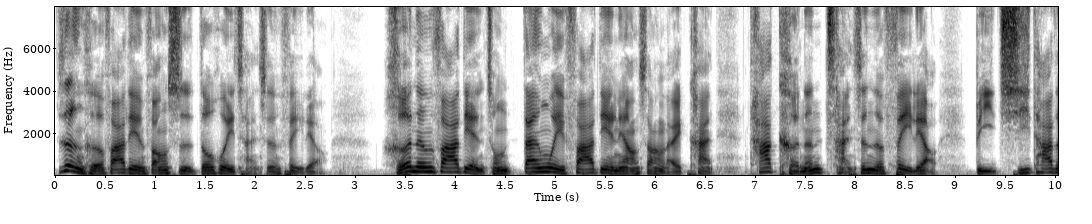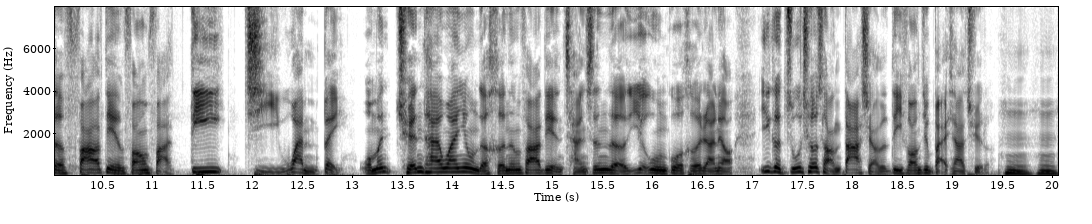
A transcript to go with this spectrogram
任何发电方式都会产生废料。核能发电从单位发电量上来看，它可能产生的废料比其他的发电方法低几万倍。我们全台湾用的核能发电产生的用过核燃料，一个足球场大小的地方就摆下去了。嗯嗯，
